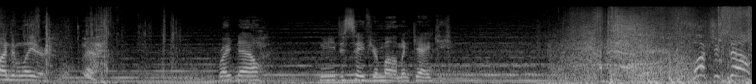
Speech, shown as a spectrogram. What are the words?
Find him later. Right now, we need to save your mom and Ganke. Watch yourself!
